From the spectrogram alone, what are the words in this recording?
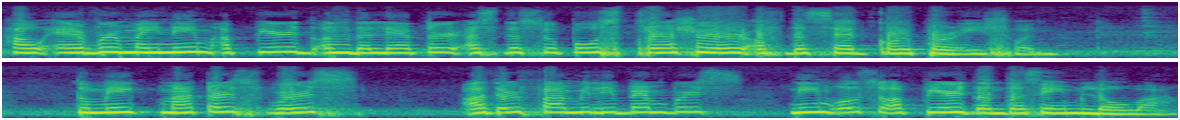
however, my name appeared on the letter as the supposed treasurer of the said corporation. To make matters worse, other family members' name also appeared on the same LOA.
